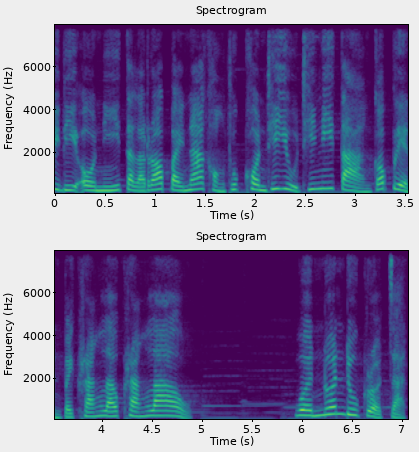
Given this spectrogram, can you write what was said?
วิดีโอนี้แต่ละรอบใบหน้าของทุกคนที่อยู่ที่นี่ต่างก็เปลี่ยนไปครั้งแล้วครั้งเล่า เวิร์นนวนดูโกรธจัด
